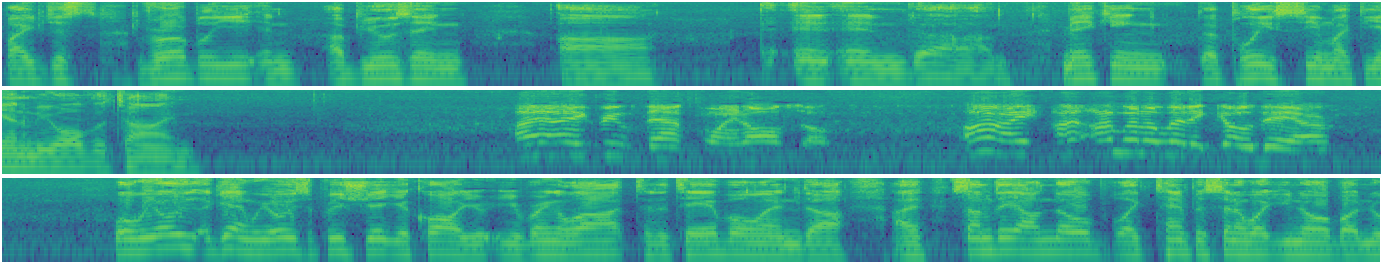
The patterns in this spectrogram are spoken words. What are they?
by just verbally and abusing uh, and, and uh, making the police seem like the enemy all the time. I agree with that point also. All right, I, I'm going to let it go there. Well, we always, again, we always appreciate your call. You, you bring a lot to the table, and uh, I, someday I'll know like 10% of what you know about nu-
